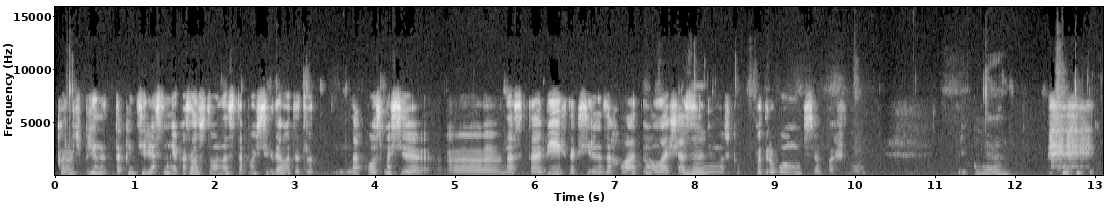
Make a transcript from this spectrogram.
короче, блин, это так интересно. Мне казалось, что у нас с тобой всегда вот это вот на космосе э, нас это обеих так сильно захватывало, а сейчас угу. немножко по-другому все пошло. Прикольно. Да.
